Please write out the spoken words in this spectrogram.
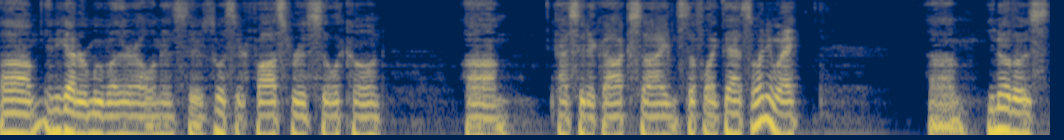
um, and you got to remove other elements. There's what's there? Phosphorus, silicone, um, acidic oxide, and stuff like that. So anyway, um, you know those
